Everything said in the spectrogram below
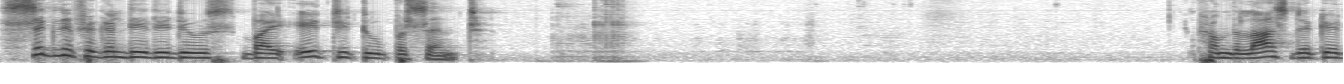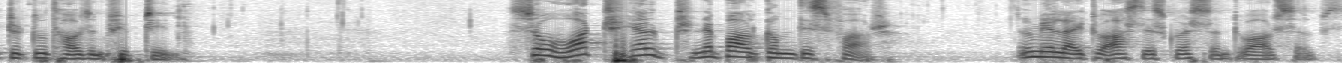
significantly reduced by 82% from the last decade to 2015. So, what helped Nepal come this far? We may like to ask this question to ourselves.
